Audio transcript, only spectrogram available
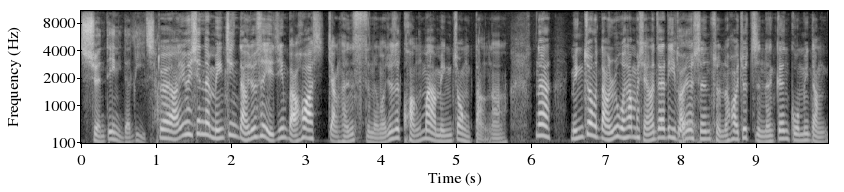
选定你的立场。对啊，因为现在民进党就是已经把话讲很死了嘛，就是狂骂民众党啊。那民众党如果他们想要在立法院生存的话，就只能跟国民党。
